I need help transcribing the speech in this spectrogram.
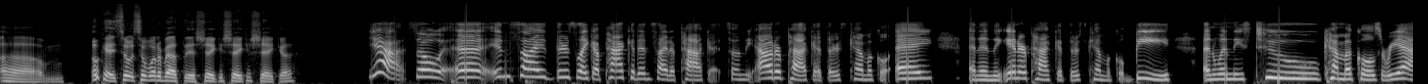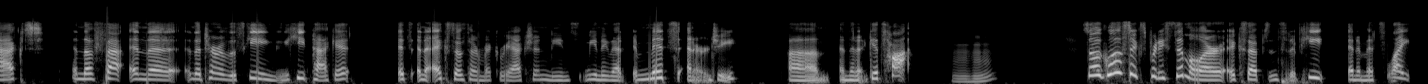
um okay, so so what about the shake a shake a shake a? Yeah, so uh, inside there's like a packet inside a packet. So in the outer packet there's chemical A, and in the inner packet there's chemical B. And when these two chemicals react in the fa- in the in the term of the skiing heat packet, it's an exothermic reaction, means meaning that emits energy, um, and then it gets hot. Mhm. So a glow stick's pretty similar, except instead of heat, it emits light.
